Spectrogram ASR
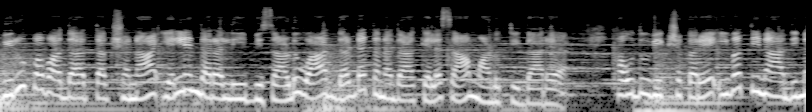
ವಿರೂಪವಾದ ತಕ್ಷಣ ಎಲ್ಲೆಂದರಲ್ಲಿ ಬಿಸಾಡುವ ದಡ್ಡತನದ ಕೆಲಸ ಮಾಡುತ್ತಿದ್ದಾರೆ. ಹೌದು ವೀಕ್ಷಕರೇ, ಇವತ್ತಿನ ದಿನ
